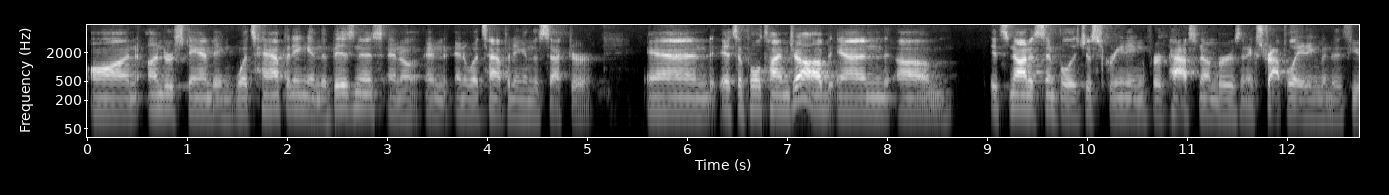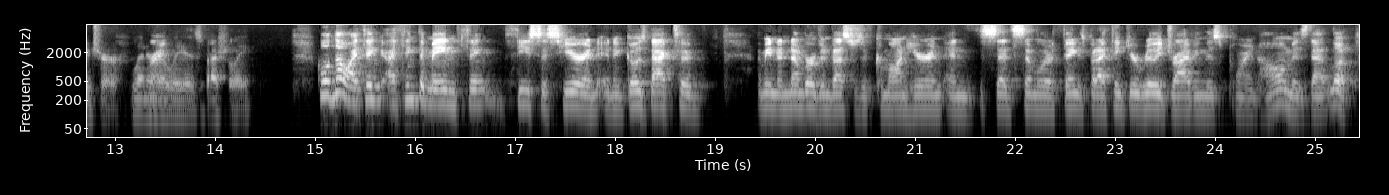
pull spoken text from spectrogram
on understanding what's happening in the business and, and, and what's happening in the sector. And it's a full time job, and um, it's not as simple as just screening for past numbers and extrapolating them into the future linearly, right. especially. Well, no, I think I think the main thing thesis here, and, and it goes back to, I mean, a number of investors have come on here and, and said similar things, but I think you're really driving this point home is that look,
